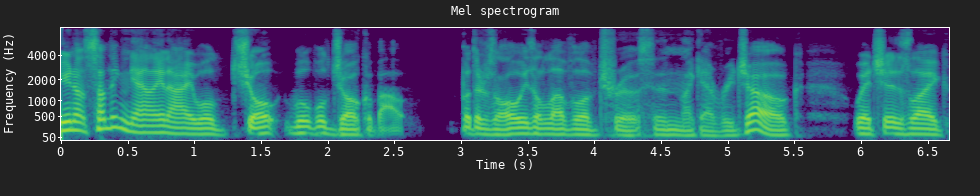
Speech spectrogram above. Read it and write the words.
you know, something Natalie and I will joke will will joke about, but there's always a level of truth in like every joke, which is like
